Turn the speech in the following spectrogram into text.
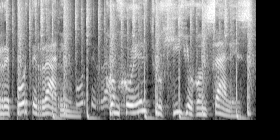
Reporte Radio con Joel Trujillo González.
